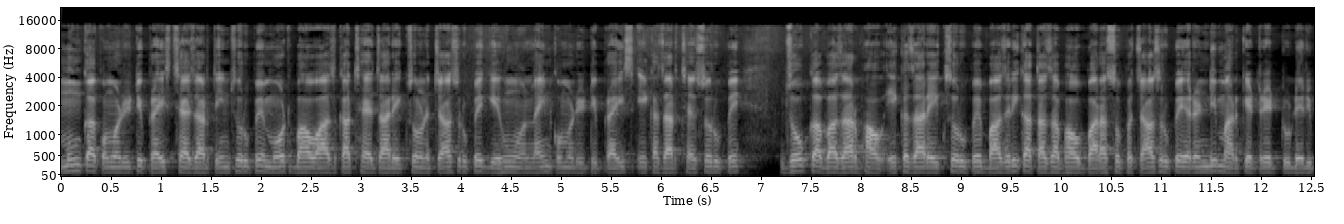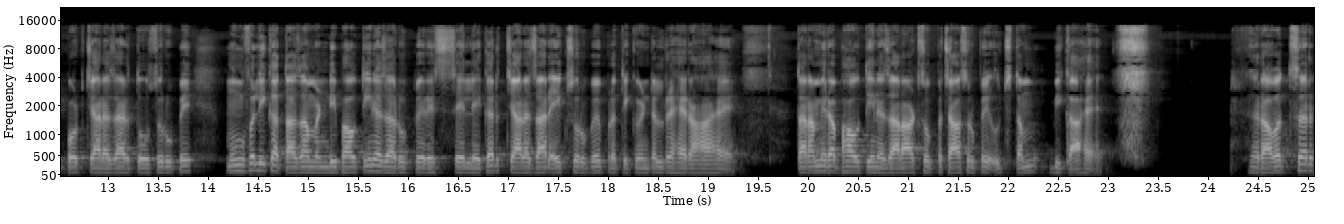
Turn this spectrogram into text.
मूंग का कमोडिटी प्राइस छः हज़ार तीन सौ रुपये मोट भाव आज का छः हज़ार एक सौ उनचास रुपये गेहूँ ऑनलाइन कमोडिटी प्राइस एक हज़ार छः सौ रुपये जौ का बाज़ार भाव एक हज़ार एक सौ रुपये बाजरी का ताज़ा भाव बारह सौ पचास रुपये अरंडी मार्केट रेट टुडे रिपोर्ट चार हज़ार दो सौ रुपये मूंगफली का ताज़ा मंडी भाव तीन हज़ार रुपये से लेकर चार हज़ार एक सौ रुपये प्रति क्विंटल रह रहा है। तारामीरा भाव तीन हज़ार आठ सौ पचास रुपये उच्चतम बिका है। रावतसर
